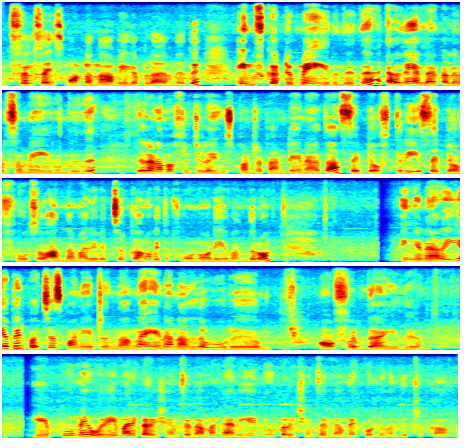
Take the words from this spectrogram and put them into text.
எக்ஸல் சைஸ் மட்டும்தான் அவைலபிளாக இருந்தது. இன்ஸ்கர்ட்டுமே இருந்தது. அதுலேயும் எல்லா கலர்ஸுமே இருந்தது. இதெல்லாம் நம்ம ஃப்ரிட்ஜில் யூஸ் பண்ணுற கண்டெய்னர் தான். Set of three set of four so அந்த மாதிரி வச்சுருக்காங்க. வித் ஃபோனோடே வந்துடும் இங்கே நிறைய பேர் பர்ச்சேஸ் பண்ணிகிட்டு இருந்தாங்க. ஏன்னா நல்ல ஒரு ஆஃபர் தான் இது. இங்கே எப்போவுமே ஒரே மாதிரி கலெக்ஷன்ஸ் இல்லாமல் நிறைய நியூ கலெக்ஷன்ஸ் எல்லாமே கொண்டு வந்துட்ருக்காங்க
